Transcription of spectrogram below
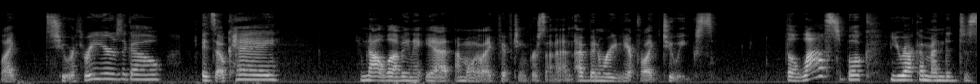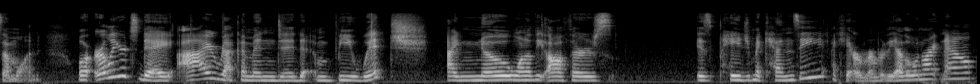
like two or three years ago. It's okay. I'm not loving it yet. I'm only like 15% in. I've been reading it for like two weeks the last book you recommended to someone. Well, earlier today, I recommended Bewitch. I know one of the authors is Paige McKenzie. I can't remember the other one right now.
